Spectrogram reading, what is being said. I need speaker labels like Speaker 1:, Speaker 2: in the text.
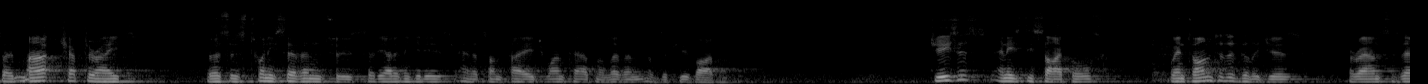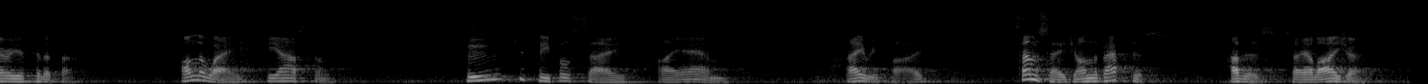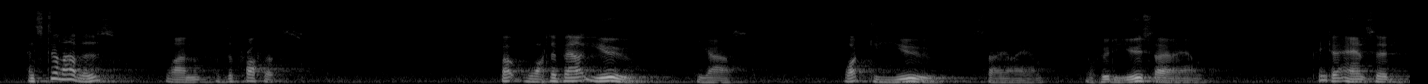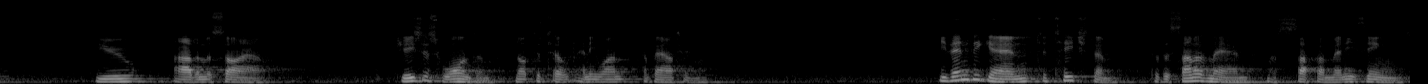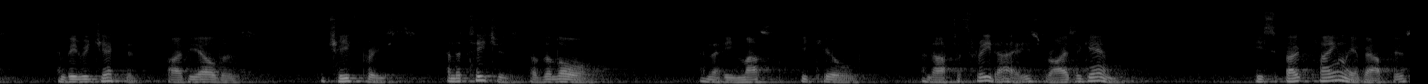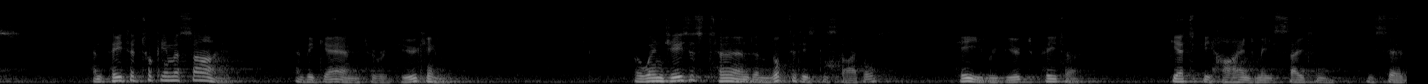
Speaker 1: So, Mark chapter 8, verses 27 to 38, I think it is, and it's on page 1011 of the Pew Bible. Jesus and his disciples went on to the villages around Caesarea Philippi. On the way, he asked them, Who do people say I am? They replied, Some say John the Baptist, others say Elijah, and still others, one of the prophets. But what about you? He asked. What do you say I am? Or who do you say I am? Peter answered, You are the Messiah. Jesus warned them not to tell anyone about him. He then began to teach them that the Son of Man must suffer many things and be rejected by the elders, the chief priests, and the teachers of the law, and that he must be killed, and after three days rise again. He spoke plainly about this, and Peter took him aside and began to rebuke him. But when Jesus turned and looked at his disciples, he rebuked Peter. Get behind me, Satan, he said.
